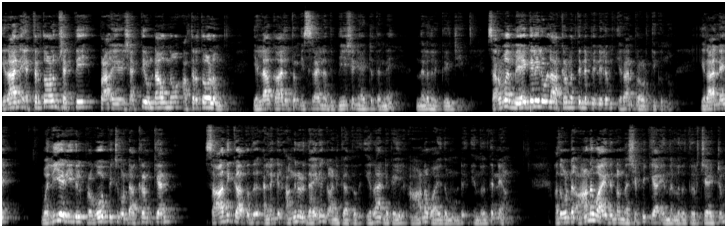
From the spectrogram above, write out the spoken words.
ഇറാൻ എത്രത്തോളം ശക്തി ശക്തി ഉണ്ടാവുന്നോ അത്രത്തോളം എല്ലാ കാലത്തും ഇസ്രായേലിന് അത് ഭീഷണിയായിട്ട് തന്നെ നിലനിൽക്കുകയും ചെയ്യും. സർവ മേഖലയിലുള്ള ആക്രമണത്തിന്റെ പിന്നിലും ഇറാൻ പ്രവർത്തിക്കുന്നു. ഇറാനെ വലിയ രീതിയിൽ പ്രകോപിപ്പിച്ചുകൊണ്ട് ആക്രമിക്കാൻ സാധിക്കാത്തത് അല്ലെങ്കിൽ അങ്ങനെ ഒരു ധൈര്യം കാണിക്കാത്തത് ഇറാന്റെ കയ്യിൽ ആണവായുധമുണ്ട് എന്നത് തന്നെയാണ്. അതുകൊണ്ട് ആണവായുധങ്ങൾ നശിപ്പിക്കുക എന്നുള്ളത് തീർച്ചയായിട്ടും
